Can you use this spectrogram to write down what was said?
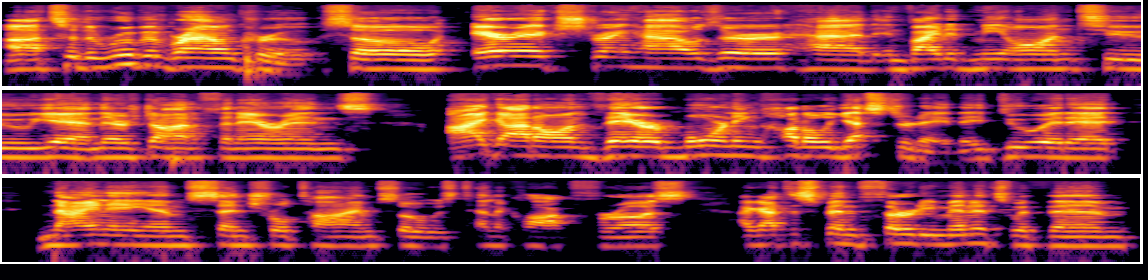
Uh, to the Ruben Brown crew. So Eric Stringhauser had invited me on to, yeah, and there's Jonathan Aarons. I got on their morning huddle yesterday. They do it at 9 a.m. Central Time, so it was 10 o'clock for us. I got to spend 30 minutes with them,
